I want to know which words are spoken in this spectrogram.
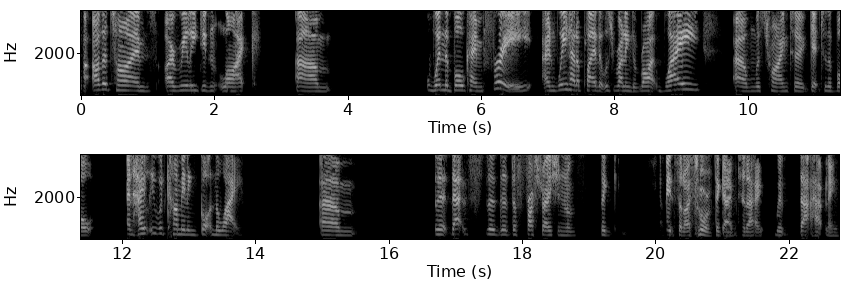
But other times, I really didn't like um, when the ball came free, and we had a player that was running the right way, um, was trying to get to the ball, and Hately would come in and got in the way. Um, that's the, the the frustration of the, bits that I saw of the game today with that happening.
